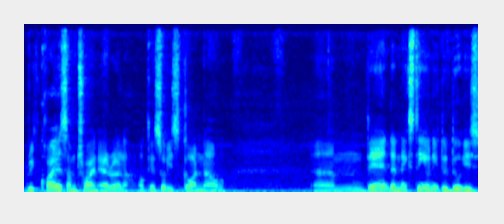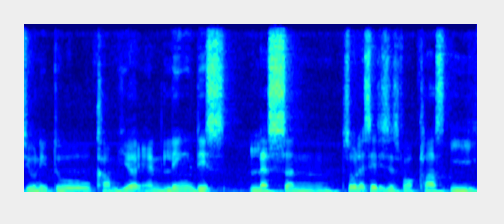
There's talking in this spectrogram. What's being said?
requires some try and error lah. Okay so it's gone now um, then the next thing you need to do is you need to come here and link this lesson. So let's say this is for class E.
